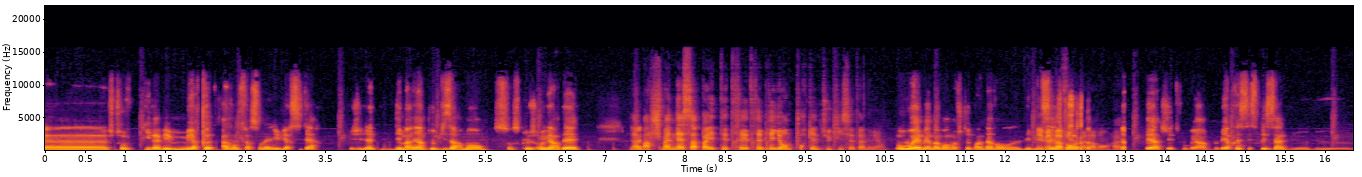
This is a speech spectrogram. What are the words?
Euh, je trouve qu'il avait une meilleure cote avant de faire son universitaire. Il a démarré un peu bizarrement sur ce que je regardais. La March Madness n'a pas été très très brillante pour Kentucky cette année. hein. Ouais, même avant, moi je te parle d'avant. euh, Début de même avant, saison, même avant. ouais. universitaire, j'ai trouvé un peu. Mais après, c'est spécial le, le-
